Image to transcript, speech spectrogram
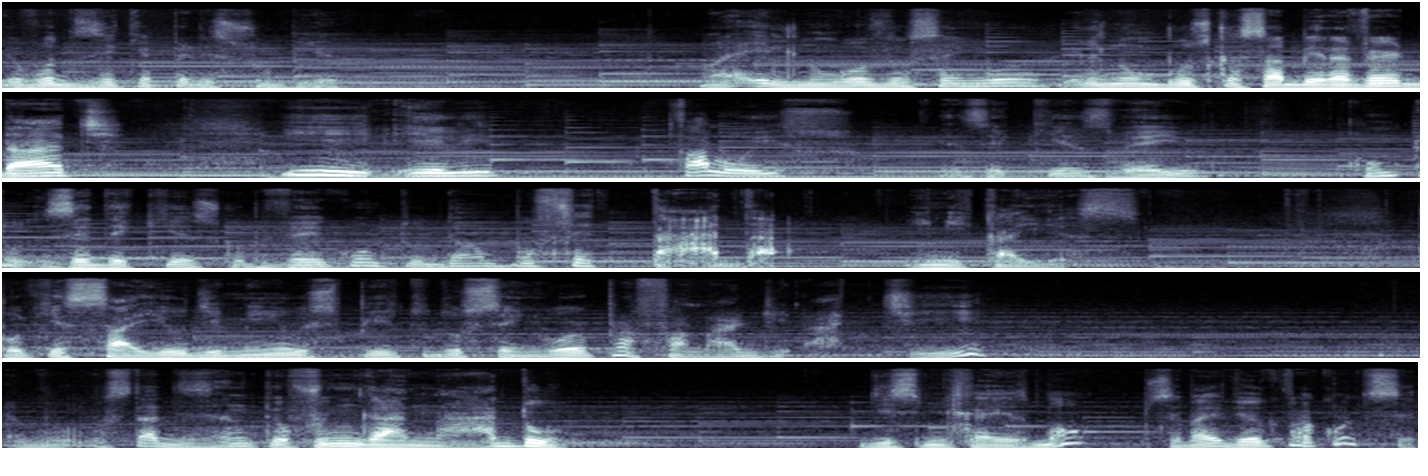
eu vou dizer que é para ele subir. Não é? Ele não ouve o Senhor, ele não busca saber a verdade e ele falou isso. Ezequias veio com tudo, Zedequias desculpa, veio com tudo, deu uma bufetada em Micaías. Porque saiu de mim o Espírito do Senhor para falar de a ti. Você está dizendo que eu fui enganado? Disse Micaías. Bom, você vai ver o que vai acontecer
